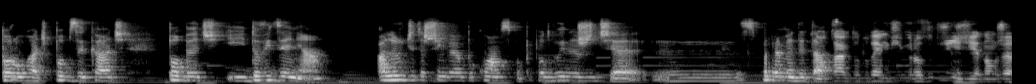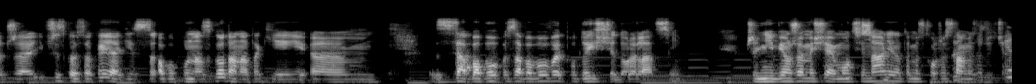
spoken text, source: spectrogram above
poruchać, pobzykać, pobyć i do widzenia. Ale ludzie też sięgają po kłamstwo, po podwójne życie yy, z premedytacją. No tak, to tutaj musimy rozróżnić jedną rzecz, że wszystko jest ok, jak jest obopólna zgoda na takie um, zabawowe podejście do relacji. Czyli nie wiążemy się emocjonalnie, natomiast korzystamy z życia.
